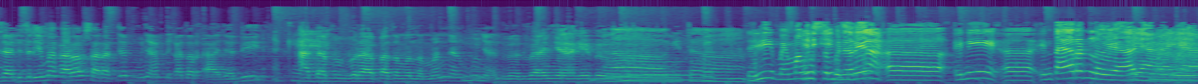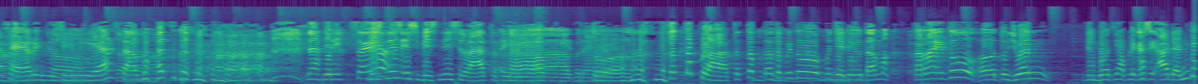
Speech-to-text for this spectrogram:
Bisa diterima kalau syaratnya punya aplikator A. Jadi Oke. ada beberapa teman-teman yang punya dua-duanya gitu. Oh, gitu. Jadi memang Ini- ini sebenarnya eh, ini eh, intern loh ya, Iya, cuma iya. sharing di Betul, sini ya, betul. sahabat. nah, Jadi saya bisnis is bisnis lah tetap Iya, gitu. betul. tetap lah, tetap tetap itu menjadi utama karena itu eh, tujuan dibuatnya aplikasi A dan B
